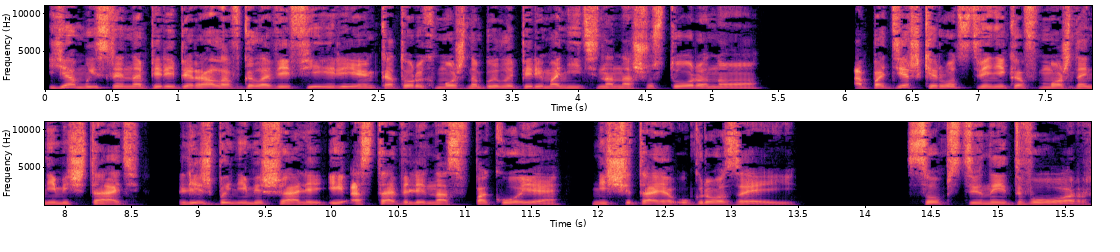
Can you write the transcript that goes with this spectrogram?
Я мысленно перебирала в голове феерии, которых можно было переманить на нашу сторону. О поддержке родственников можно не мечтать, лишь бы не мешали и оставили нас в покое, не считая угрозой. Собственный двор.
